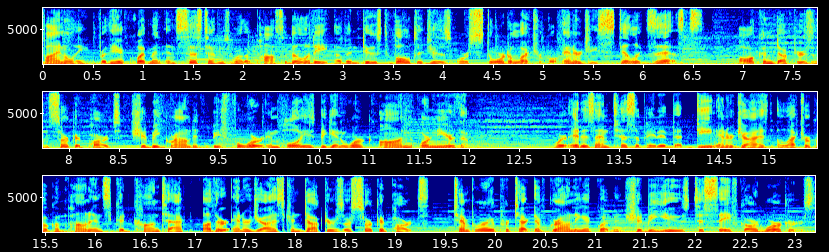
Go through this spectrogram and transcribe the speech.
Finally, for the equipment and systems where the possibility of induced voltages or stored electrical energy still exists, all conductors and circuit parts should be grounded before employees begin work on or near them. Where it is anticipated that de-energized electrical components could contact other energized conductors or circuit parts, temporary protective grounding equipment should be used to safeguard workers.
